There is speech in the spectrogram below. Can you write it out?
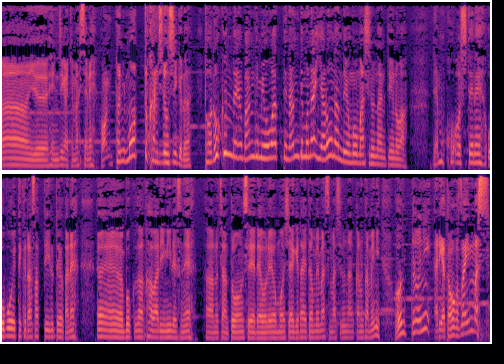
ああ、いう返事が来ましてね。本当にもっと感じてほしいけどね。届くんだよ、番組終わって何でもない野郎なんだよ、もうマシルなんていうのは。でもこうしてね、覚えてくださっているというかね、えー、僕が代わりにですね、あの、ちゃんと音声でお礼を申し上げたいと思います。マシルなんかのために、本当にありがとうございます。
